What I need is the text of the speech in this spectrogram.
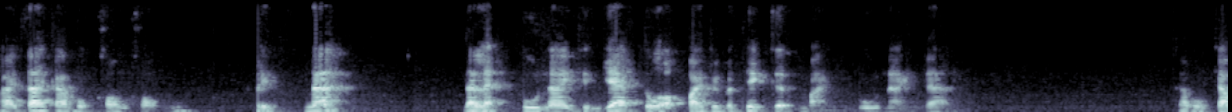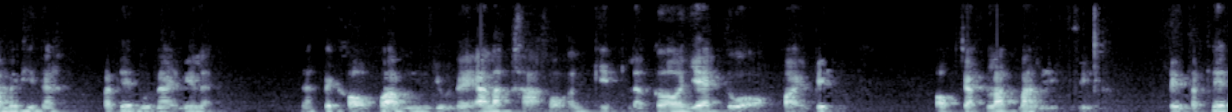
ภายใต้การปกครองของอังกฤษนะนั่นแหละบูไนถึงแยกตัวออกไปเป็นประเทศเกิดใหม่บูไนได้ ถ้าผมจำไม่ผิดนะ ประเทศบูไนนี่แหละ นะไปขอความอยู่ในอารักขาของอังกฤษ แล้วก็แยกตัวออกไปเป็นออกจากรัฐมาเลเซีย เป็นประเทศ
